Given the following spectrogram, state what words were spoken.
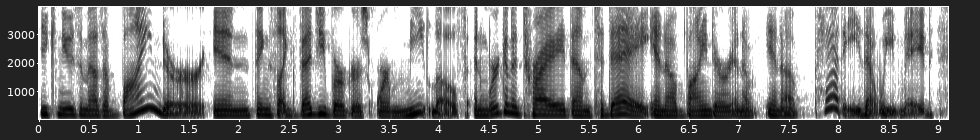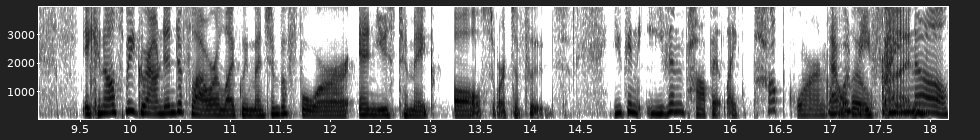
You can use them as a binder in things like veggie burgers or meatloaf, and we're going to try them today in a binder in a in a patty that we made. It can also be ground into flour, like we mentioned before, and used to make all sorts of foods. You can even pop it like popcorn. That would although, be fun. I know.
